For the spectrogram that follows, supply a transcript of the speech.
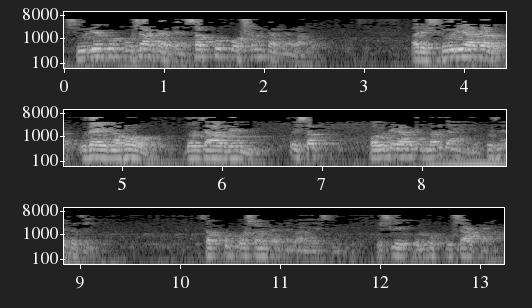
सूर्य को पूषा कहते हैं, सबको पोषण करने वाले। अरे सूर्य अगर उदय न हो, दो चार दिन तो सब पौधे आदि मर जाएँगे, कुछ नहीं बचेंगे। सबको पोषण करने वाले हैं सूर्य। इसलिए उनको पूषा कहा।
